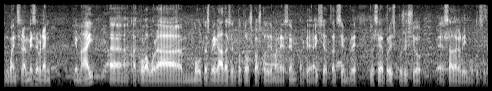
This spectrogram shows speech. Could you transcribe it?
enguany serà més ebrenc que mai, eh, a col·laborar moltes vegades en totes les coses que li demanéssim, perquè així ha estat sempre i la seva predisposició eh, s'ha d'agrair moltíssim.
